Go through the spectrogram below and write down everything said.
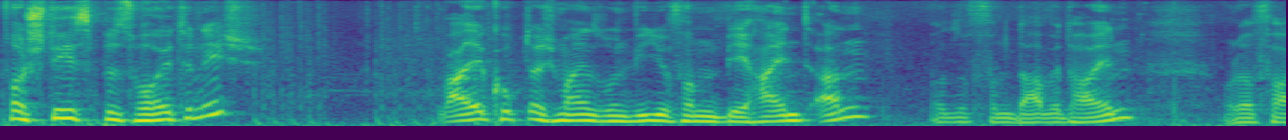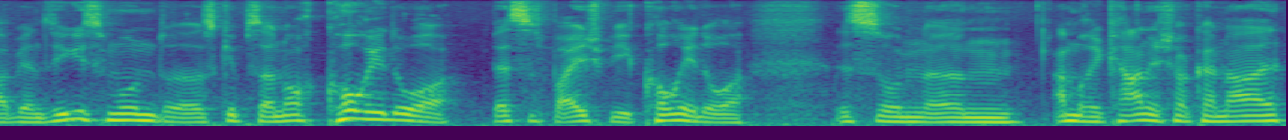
verstehe es bis heute nicht, weil guckt euch mal so ein Video von Behind an, also von David Hein oder Fabian Sigismund, es gibt da noch, Corridor, bestes Beispiel, Corridor, ist so ein ähm, amerikanischer Kanal,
